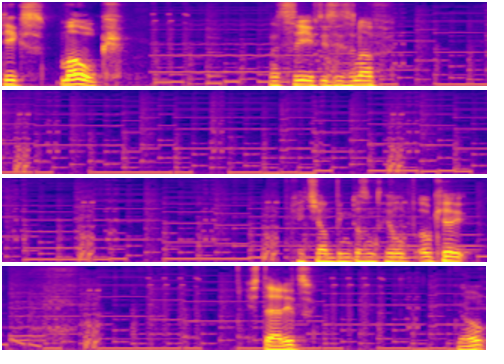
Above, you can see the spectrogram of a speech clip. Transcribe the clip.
Dick smoke. Let's see if this is enough. Okay, jumping doesn't help. Okay. Is that it? No.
